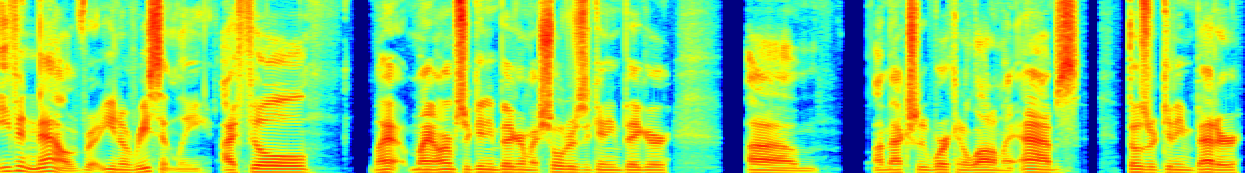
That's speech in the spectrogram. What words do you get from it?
even now, you know, recently, I feel my my arms are getting bigger, my shoulders are getting bigger. Um, I'm actually working a lot on my abs; those are getting better.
